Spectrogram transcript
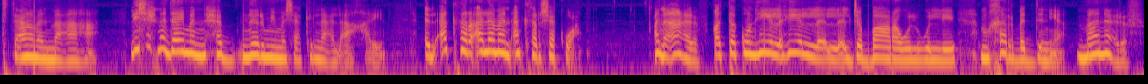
تتعامل معاها. ليش إحنا دائما نحب نرمي مشاكلنا على الآخرين؟ الأكثر ألما أكثر شكوى. أنا أعرف قد تكون هي هي الجبارة واللي مخربة الدنيا. ما نعرف.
